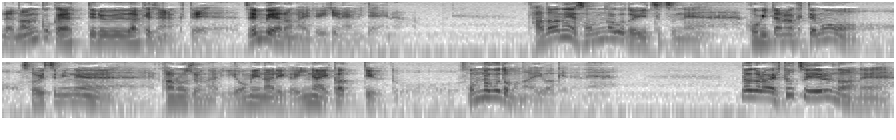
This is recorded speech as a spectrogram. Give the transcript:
だ何個かやってるだけじゃなくて、全部やらないといけないみたいな。ただね、そんなこと言いつつね、小汚くても、そいつにね、彼女なり嫁なりがいないかっていうと、そんなこともないわけでね。だから一つ言えるのはね、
